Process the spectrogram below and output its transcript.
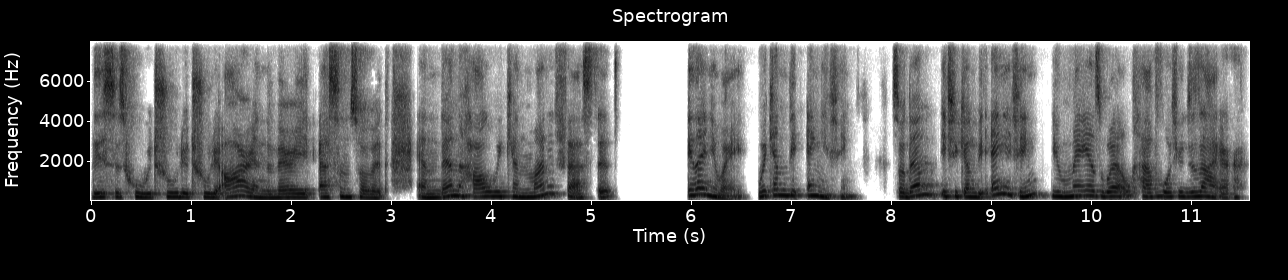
This is who we truly, truly are in the very essence of it. And then how we can manifest it in any way. We can be anything. So then, if you can be anything, you may as well have what you desire.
